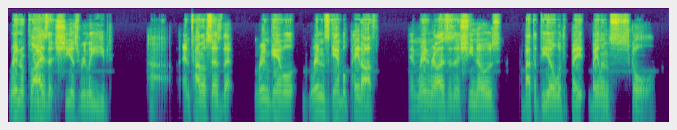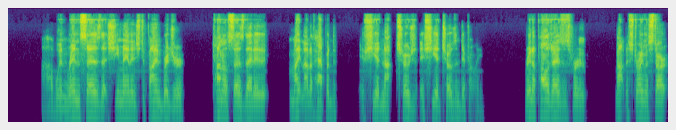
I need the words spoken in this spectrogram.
Wren replies that she is relieved. Uh, and Tano says that Wren gamble Wren's gamble paid off, and Wren realizes that she knows about the deal with ba- Baylan Skoll. Uh, when Wren says that she managed to find Bridger, Tano says that it might not have happened if she had not chosen if she had chosen differently. Wren apologizes for not destroying the star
